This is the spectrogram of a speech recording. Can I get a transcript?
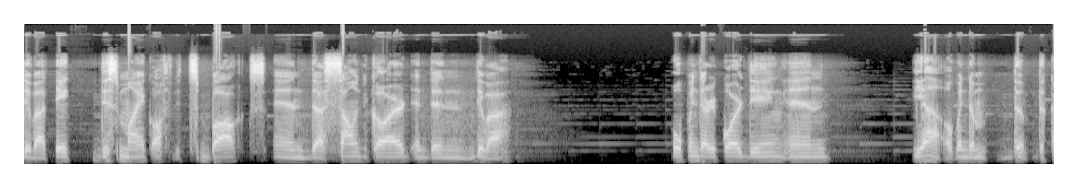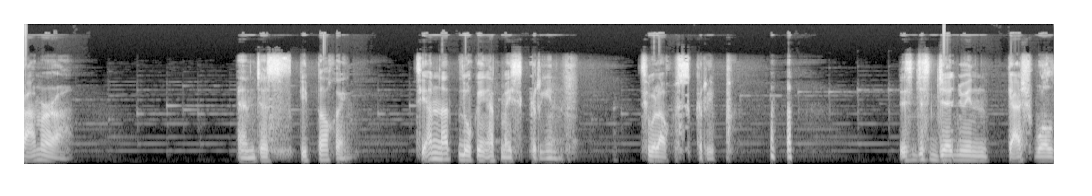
di ba, take this mic off its box and the sound card and then, di ba, open the recording and yeah, open the, the, the camera and just keep talking. See, I'm not looking at my screen. Kasi wala ako script. It's just genuine casual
